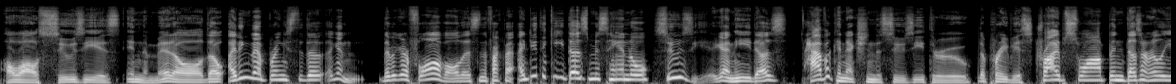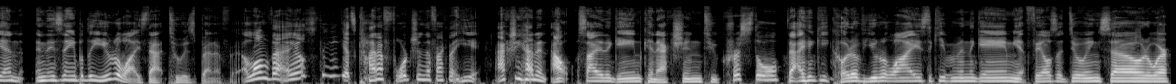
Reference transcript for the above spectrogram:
all while Susie is in the middle. Though I think that brings to the, again, the bigger flaw of all this and the fact that I do think he does mishandle Susie. Again, he does have a connection to Susie through the previous tribe swap and doesn't really end, and isn't able to utilize that to his benefit. Along with that, I also think he gets kind of fortunate in the fact that he actually had an outside of the game connection to Crystal that I think he could have utilized to keep him in the game, yet fails at doing so. To where,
